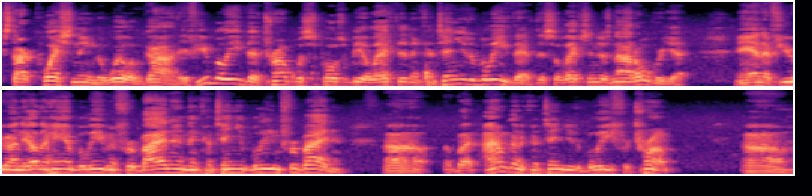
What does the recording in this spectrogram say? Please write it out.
start questioning the will of God. If you believe that Trump was supposed to be elected and continue to believe that, this election is not over yet. And if you, on the other hand, believing for Biden, then continue believing for Biden. Uh, but I'm going to continue to believe for Trump. Uh,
